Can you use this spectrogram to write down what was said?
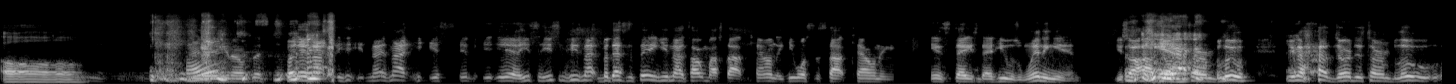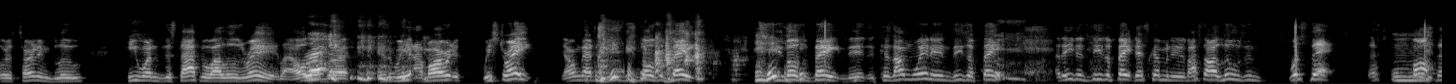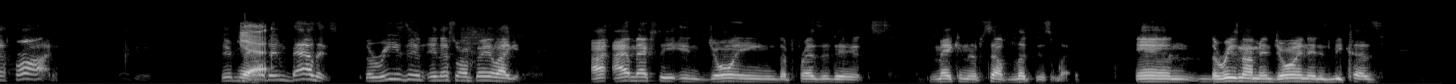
Oh, yeah, you know, what I'm saying? but it's not. It's not. It's it, yeah. He's, he's he's not. But that's the thing. He's not talking about stop counting. He wants to stop counting in states that he was winning in. You saw how Yeah. Georgia turned blue. You know how Georgia turned blue or is turning blue. He wanted to stop it while it was red. Like, hold right. up, bro. We, I'm already. We straight. Y'all don't got to, these, these votes are fake. These votes are fake because I'm winning. These are fake. These are, these are fake. That's coming in. If I start losing, what's that? That's Mhm. false. That's fraud. They're Yeah. mailed in ballots. The reason, and that's what I'm saying. Like, I, I'm actually enjoying the president's making himself look this way, and the reason I'm enjoying it is because,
